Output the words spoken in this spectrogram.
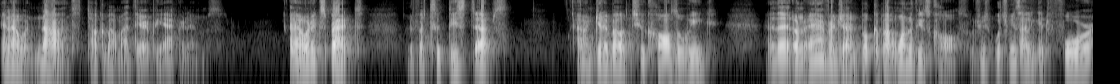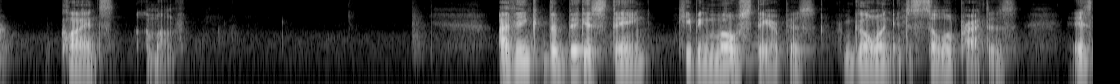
and I would not talk about my therapy acronyms. And I would expect that if I took these steps, I would get about two calls a week, and that on average, I'd book about one of these calls, which, which means I'd get four clients a month. I think the biggest thing keeping most therapists from going into solo practice is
